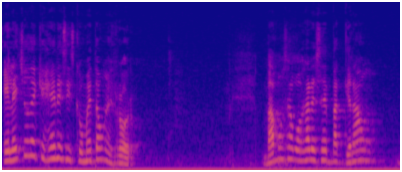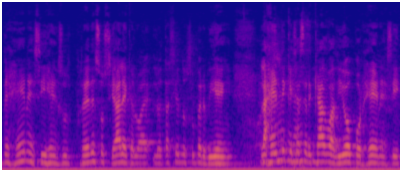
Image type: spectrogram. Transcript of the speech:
El hecho de que Génesis cometa un error, vamos a borrar ese background de Génesis en sus redes sociales que lo, lo está haciendo súper bien. La gente que se ha acercado a Dios por Génesis,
